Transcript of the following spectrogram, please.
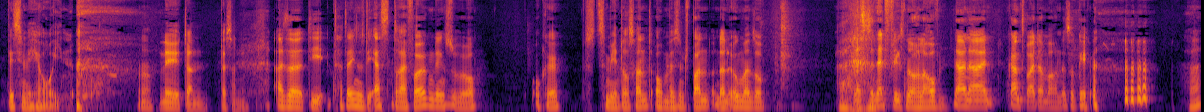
ein bisschen wie Heroin. Ah, nee, dann besser nicht. Also die tatsächlich so die ersten drei Folgen denkst du, ja, okay, ist ziemlich interessant, auch ein bisschen spannend und dann irgendwann so lässt du Netflix nur noch laufen. Nein, nein, kannst weitermachen, ist okay. Hä?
